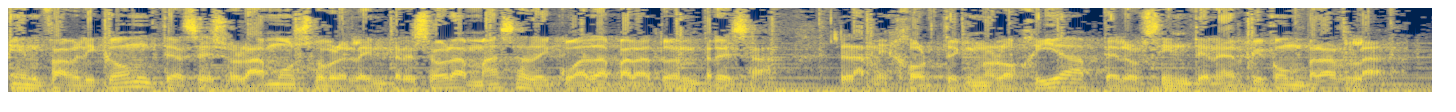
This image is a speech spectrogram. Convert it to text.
En Fabricom te asesoramos sobre la impresora más adecuada para tu empresa, la mejor tecnología pero sin tener que comprarla.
